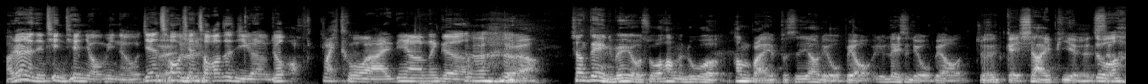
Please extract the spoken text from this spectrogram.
好像有点听天由命啊。我今天抽签抽到这几个人，我就哦，拜托啊，一定要那个，对啊。像电影里面有说，他们如果他们本来不是要流标，类似流标，就是给下一批的人审，对啊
